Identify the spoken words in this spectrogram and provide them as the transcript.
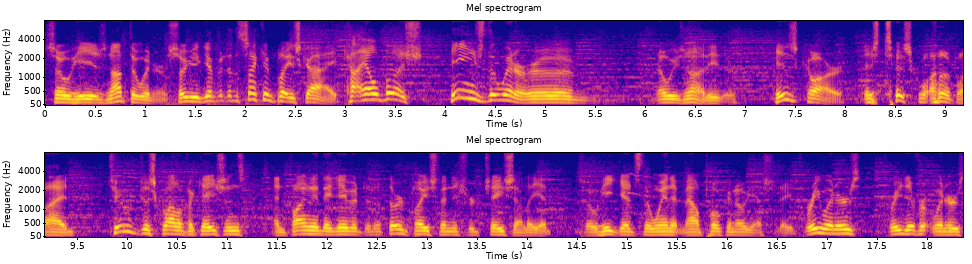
So he is not the winner. So you give it to the second place guy, Kyle Busch. He's the winner. Uh, no, he's not either. His car is disqualified. Two disqualifications, and finally they gave it to the third place finisher, Chase Elliott. So he gets the win at Mount Pocono yesterday. Three winners, three different winners,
